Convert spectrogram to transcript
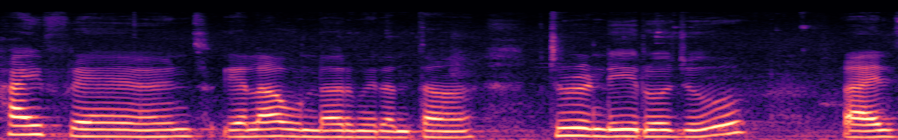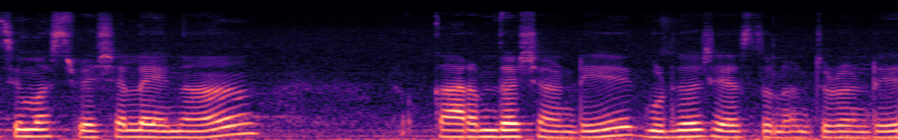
హాయ్ ఫ్రెండ్స్ ఎలా ఉన్నారు మీరంతా? చూడండి ఈరోజు రాయలసీమ స్పెషల్ అయిన కారం దోశ అండి. గుడి దోశ వేస్తున్నాను చూడండి.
